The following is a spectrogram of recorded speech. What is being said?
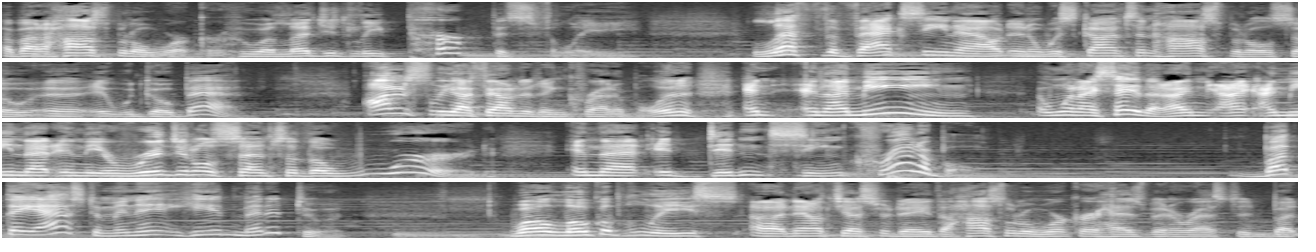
about a hospital worker who allegedly purposefully left the vaccine out in a Wisconsin hospital so uh, it would go bad. Honestly, I found it incredible. And, and, and I mean, when I say that, I, I mean that in the original sense of the word, in that it didn't seem credible. But they asked him, and he admitted to it. Well, local police uh, announced yesterday the hospital worker has been arrested, but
